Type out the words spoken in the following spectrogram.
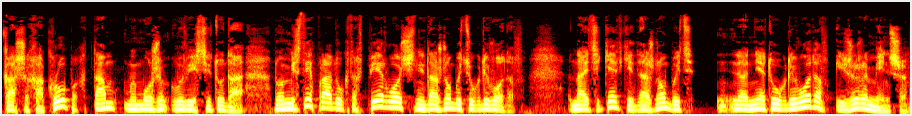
кашах, о крупах, там мы можем вывести туда. Но в мясных продуктах в первую очередь не должно быть углеводов. На этикетке должно быть э, нет углеводов и жира меньше.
